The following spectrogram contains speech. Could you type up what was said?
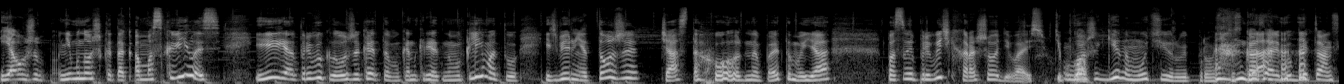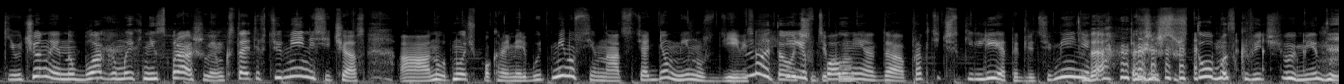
я уже немножко так омосквилась, и я привыкла уже к этому конкретному климату, и теперь мне тоже часто холодно, поэтому я по своей привычке хорошо одеваюсь тепло. Ваши гены мутируют просто, сказали бы британские ученые, но благо мы их не спрашиваем. Кстати, в Тюмени сейчас, а, ну вот ночью, по крайней мере, будет минус 17, а днем минус 9. Ну, это И очень тепло. вполне, да, практически лето для Тюмени. Да. Так же, что москвичу минус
